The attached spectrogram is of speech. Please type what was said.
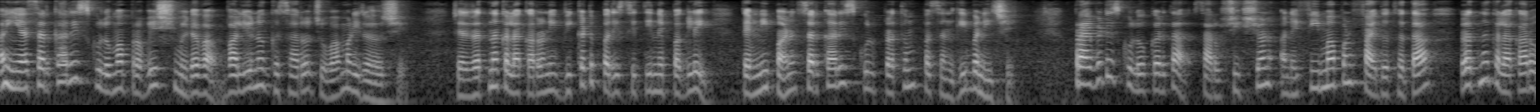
અહીંયા સરકારી સ્કૂલોમાં પ્રવેશ મેળવવા વાલીઓનો ઘસારો જોવા મળી રહ્યો છે. જ્યારે રત્ન કલાકારોની વિકટ પરિસ્થિતિને પગલે તેમની પણ સરકારી સ્કૂલ પ્રથમ પસંદગી બની છે. પ્રાઇવેટ સ્કૂલો કરતાં સારું શિક્ષણ અને ફીમાં પણ ફાયદો થતાં રત્ન કલાકારો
